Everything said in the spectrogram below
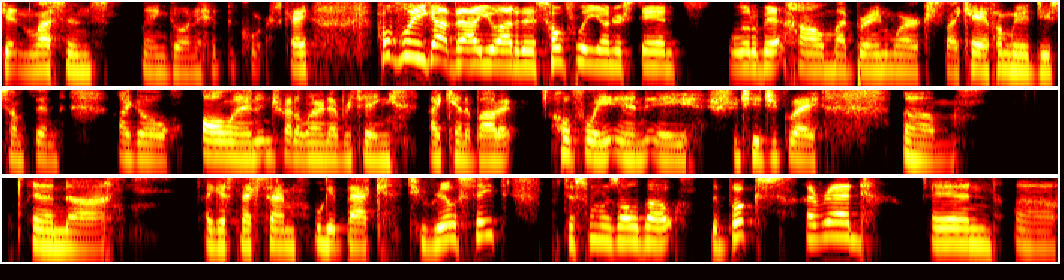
getting lessons and going to hit the course okay? Hopefully you got value out of this. Hopefully you understand a little bit how my brain works. Like hey if i'm going to do something i go all in and try to learn everything i can about it hopefully in a strategic way. Um, and uh, I guess next time we'll get back to real estate. But this one was all about the books I read and uh,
